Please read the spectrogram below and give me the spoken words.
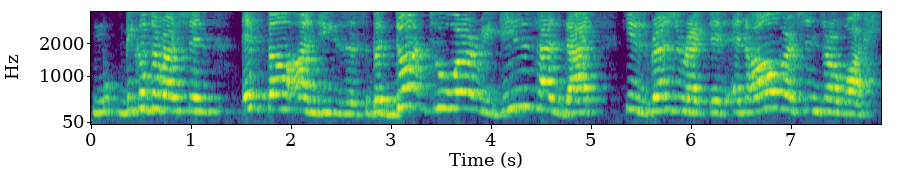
because of our sin. It fell on Jesus, but don't to worry. Jesus has died. He is resurrected, and all of our sins are washed.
